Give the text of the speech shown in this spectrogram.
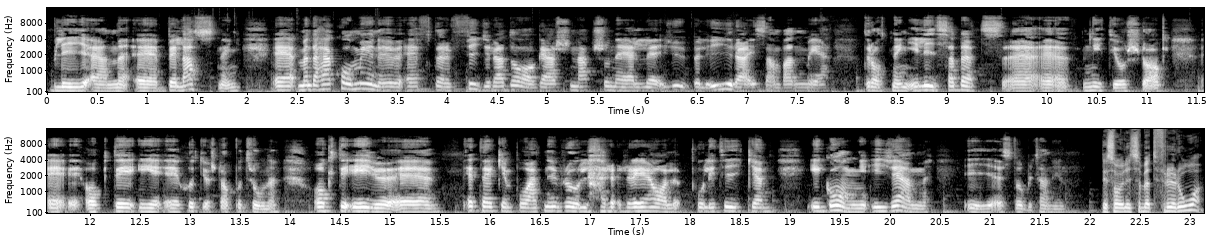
bli en eh, belastning. Eh, men det här kommer ju nu efter fyra dagars nationell jubelyra i samband med drottning Elisabets 90-årsdag eh, eh, eh, och det är eh, 70-årsdag på tronen. Och det är ju ett tecken på att nu rullar realpolitiken igång igen i Storbritannien. Det sa Elisabeth Frerot.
